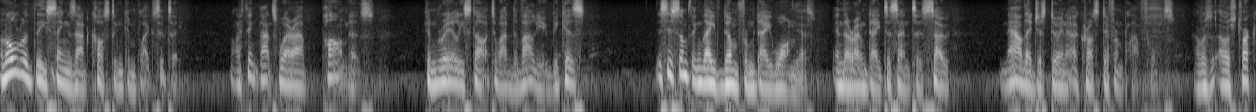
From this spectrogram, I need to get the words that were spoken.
And all of these things add cost and complexity. And I think that's where our partners can really start to add the value because this is something they've done from day one Yes. in their own data centers. So now they're just doing it across different platforms. I was I was struck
